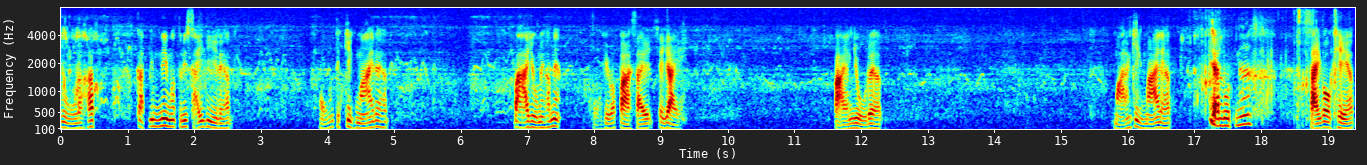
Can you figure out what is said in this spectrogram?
อยู่แล้วครับ กัดนิ่มๆครับตัวนี้ไซส์ดีเลยครับโอ้โหแต่กิ่งไม้ด้วยครับปลาอยู่ไหมครับเนี่ยโหคิดว่าปลาไซส์ใหญ่ปลายังอยู่ด้วยครับหมาทั้งกิ่งไม้เลยครับ อย่าหลุดนะไซส์ก็โอเคครับ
